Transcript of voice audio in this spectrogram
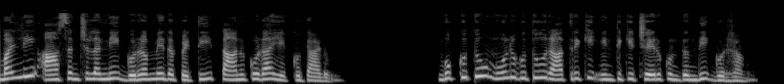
మళ్ళీ ఆ సంచులన్నీ గుర్రం మీద పెట్టి తాను కూడా ఎక్కుతాడు. ముక్కుతూ మూలుగుతూ రాత్రికి ఇంటికి చేరుకుంటుంది గుర్రం.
